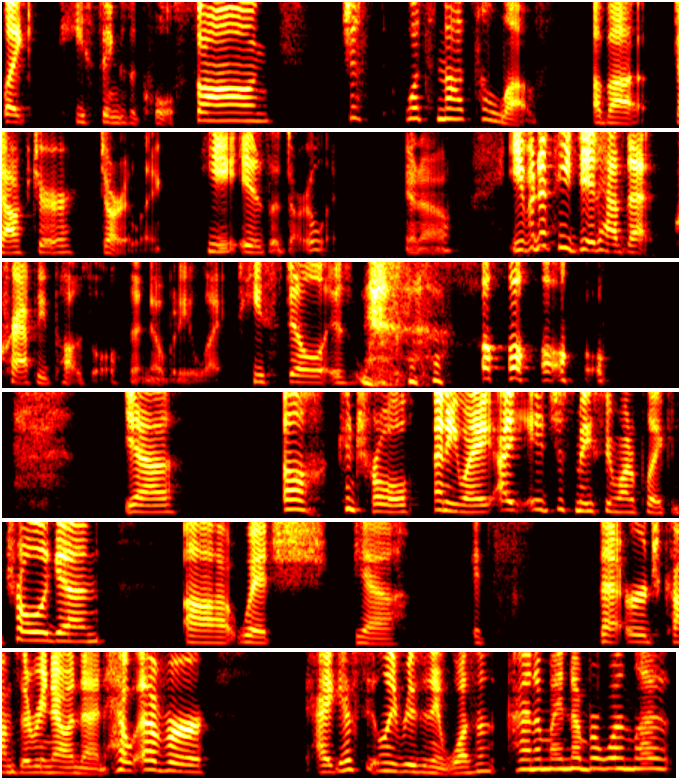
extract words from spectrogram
Like he sings a cool song. Just what's not to love about Dr. Darling? He is a darling, you know? Even if he did have that crappy puzzle that nobody liked, he still is yeah. Ugh, control. Anyway, I, it just makes me want to play control again. Uh, which, yeah, it's that urge comes every now and then. However, I guess the only reason it wasn't kind of my number one last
